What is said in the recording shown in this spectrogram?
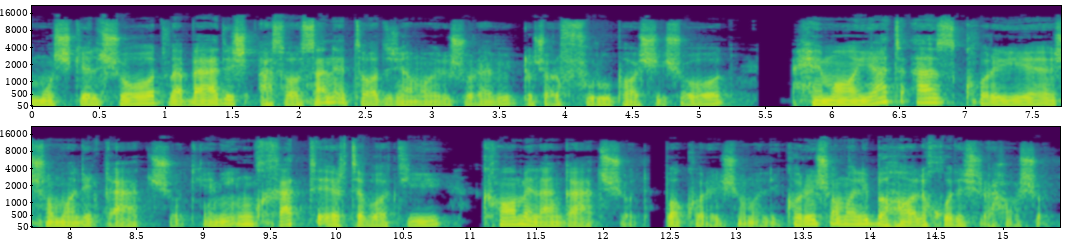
مشکل شد و بعدش اساسا اتحاد جماهیر شوروی دچار فروپاشی شد حمایت از کره شمالی قطع شد یعنی اون خط ارتباطی کاملا قطع شد با کره شمالی. کره شمالی به حال خودش رها شد.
